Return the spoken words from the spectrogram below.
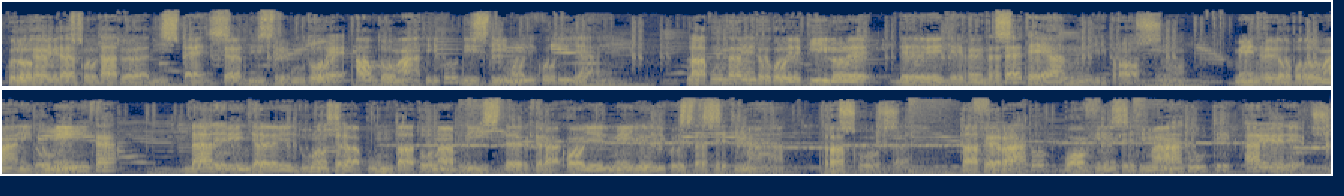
Quello che avete ascoltato era Dispenser, distributore automatico di stimoli quotidiani. L'appuntamento con le pillole delle 20.37 è a lunedì prossimo, mentre dopodomani, domenica, dalle 20 alle 21 c'è la puntatona Blister che raccoglie il meglio di questa settimana trascorsa. Da Ferrato, buon fine settimana a tutti, arrivederci.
